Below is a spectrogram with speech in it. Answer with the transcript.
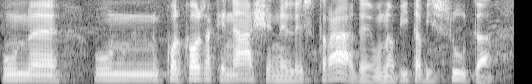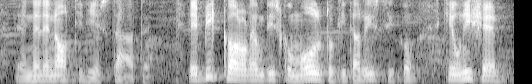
un, un, qualcosa che nasce nelle strade, una vita vissuta eh, nelle notti di estate. E Big Color è un disco molto chitarristico che unisce,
